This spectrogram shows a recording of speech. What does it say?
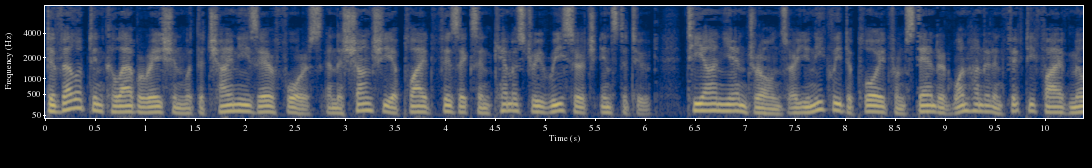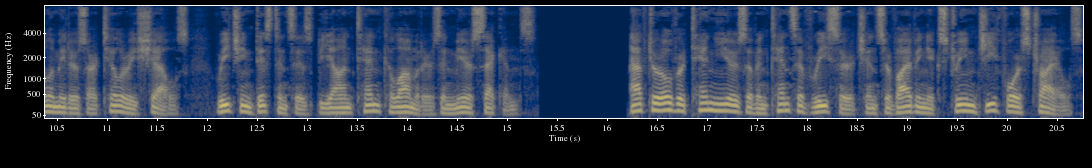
Developed in collaboration with the Chinese Air Force and the Shaanxi Applied Physics and Chemistry Research Institute, Tianyan drones are uniquely deployed from standard 155mm artillery shells, reaching distances beyond 10 kilometers in mere seconds. After over 10 years of intensive research and surviving extreme G-force trials,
